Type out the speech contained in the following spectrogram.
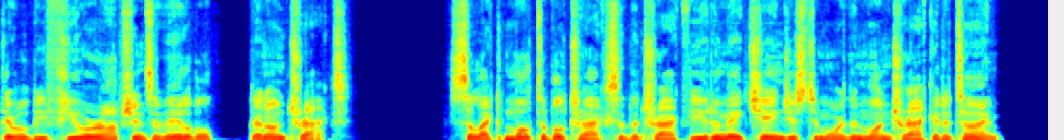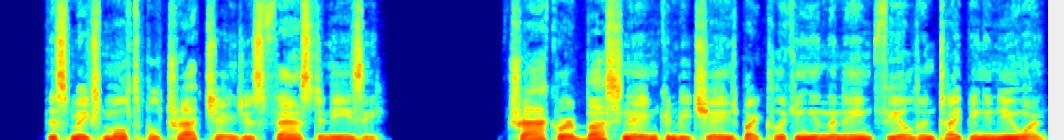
there will be fewer options available than on tracks. Select multiple tracks in the track view to make changes to more than one track at a time. This makes multiple track changes fast and easy. Track or bus name can be changed by clicking in the name field and typing a new one.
